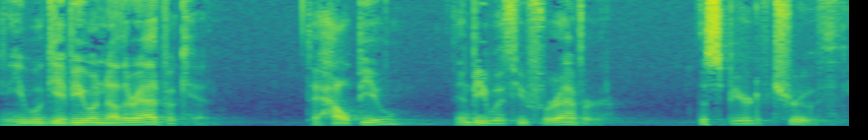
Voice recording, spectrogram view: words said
and he will give you another advocate to help you and be with you forever the Spirit of truth.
